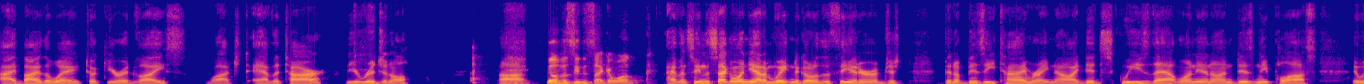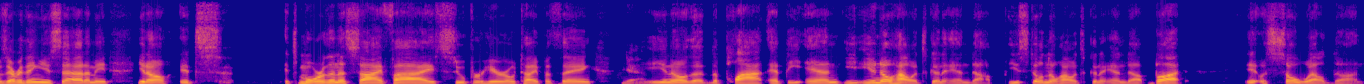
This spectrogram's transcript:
I by the way took your advice, watched Avatar, the original. Uh, Still haven't seen the second one. I haven't seen the second one yet. I'm waiting to go to the theater. I'm just been a busy time right now. I did squeeze that one in on Disney Plus. It was everything you said. I mean, you know, it's it's more than a sci-fi superhero type of thing. Yeah. You know, the the plot at the end, you, you know how it's going to end up. You still know how it's going to end up, but it was so well done.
